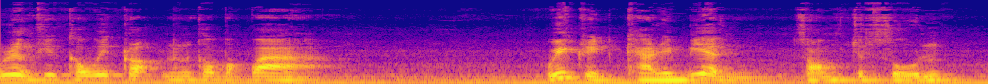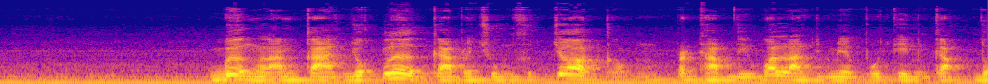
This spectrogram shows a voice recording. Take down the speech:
เรื่องที่เขาวิเคราะห์นั้นเขาบอกว่าวิกฤตแคริบเบียน 2.0 เบื้องหลังการยกเลิกการประชุมสุดยอดของประธานาธิบดีวลาดิเมียร์ปูตินกับโด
